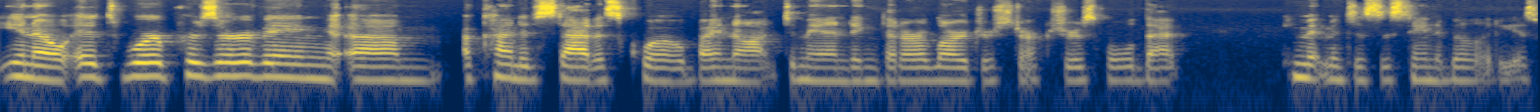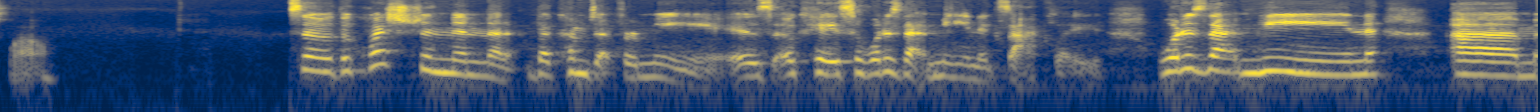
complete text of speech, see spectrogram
you know it's we're preserving um, a kind of status quo by not demanding that our larger structures hold that commitment to sustainability as well so the question then that, that comes up for me is, okay, so what does that mean exactly? What does that mean um,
